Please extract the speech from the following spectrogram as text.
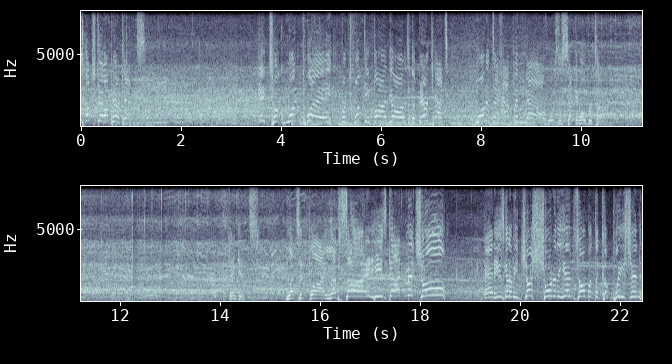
touchdown Bearkats. It took one play for 25 yards, and the Bearkats want it to happen now. Force the second overtime. Jenkins lets it fly left side. He's got Mitchell. And he's going to be just short of the end zone, but the completion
